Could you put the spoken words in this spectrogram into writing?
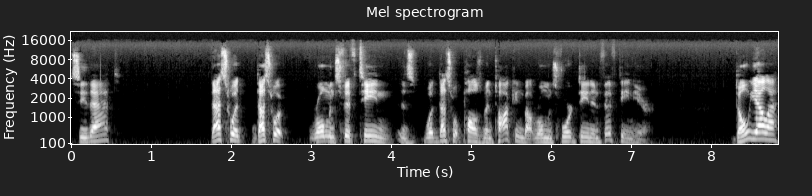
See that? That's what that's what Romans 15 is what that's what Paul's been talking about Romans 14 and 15 here. Don't yell at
